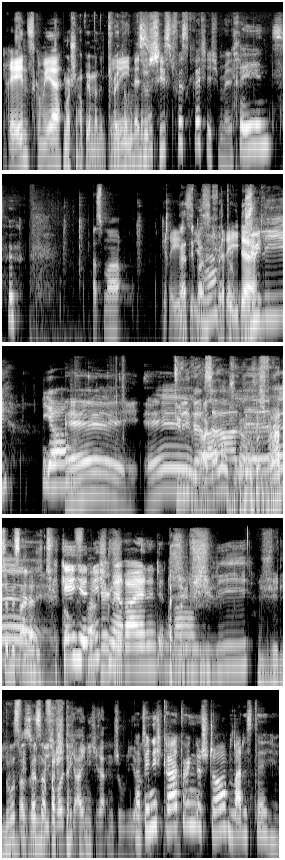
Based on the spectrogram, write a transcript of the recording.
Grens, komm her. Mal schauen, ob jemand im. Traitor Wenn du schießt, frisk räche ich mich. Grens beiden Traitor. Trader. Julie. Ja, Ey, ey. Wer. Ich warte, bis einer die. Tür ich gehe hier aufmacht. nicht Okay, mehr rein in den Raum. Julie. Julie. Du musst mich besser ich wollte dich verstecken. eigentlich retten, Julie. Da bin ich gerade drin gestorben. War das der hier?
